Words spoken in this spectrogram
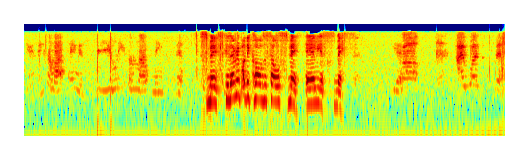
Do you think her last name is really her last name Smith? Smith, because everybody calls herself Smith, alias Smith. Yes. Well, I was a Smith.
